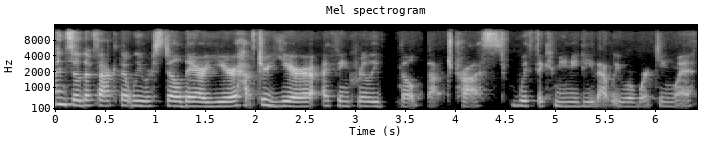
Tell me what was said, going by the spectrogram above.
And so the fact that we were still there year after year i think really built that trust with the community that we were working with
